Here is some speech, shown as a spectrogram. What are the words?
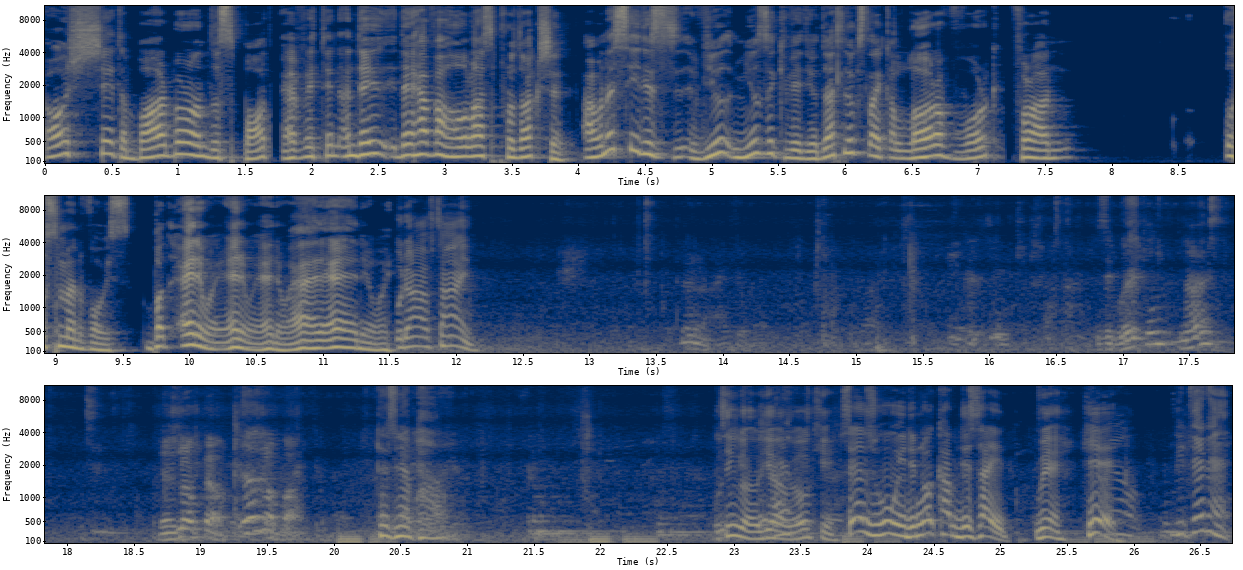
Oh shit, a barber on the spot, everything, and they they have a whole ass production. I wanna see this view, music video. That looks like a lot of work for an Usman voice. But anyway, anyway, anyway, anyway. We don't have time. Is it working? No? There's no power. There's no power. There's no power. I yeah, okay. Says who? He did not cap this side. Where? Here. You didn't.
